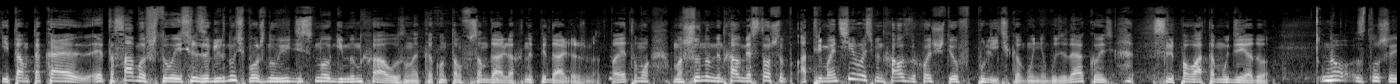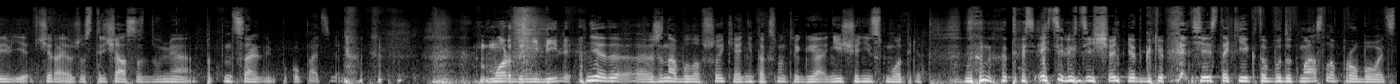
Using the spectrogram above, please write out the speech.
И там такая, это самое, что если заглянуть, можно увидеть ноги Мюнхгаузена, как он там в сандалях на педали жмет. Поэтому машину Мюнхгаузена, вместо того, чтобы отремонтировать, Мюнхгаузен хочет ее впулить кому-нибудь, да, какому-нибудь слеповатому деду. Ну, слушай, вчера я уже встречался с двумя потенциальными покупателями. Морды не били. Нет, э, жена была в шоке, они так смотрят, говорю, они еще не смотрят. Ну, То есть эти люди еще нет, говорю, есть такие, кто будут масло пробовать.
